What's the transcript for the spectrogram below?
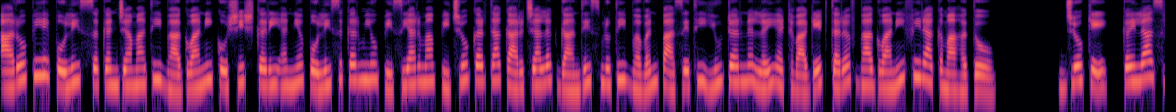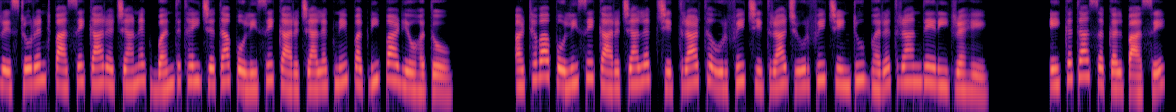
આરોપીએ પોલીસ સકંજામાંથી ભાગવાની કોશિશ કરી અન્ય પોલીસકર્મીઓ પીસીઆરમાં પીછો કરતા કારચાલક ગાંધી સ્મૃતિ ભવન પાસેથી યુ ટર્ન લઈ અઠવાગેટ તરફ ભાગવાની ફિરાકમાં હતો. જો કે, કૈલાસ રેસ્ટોરન્ટ પાસે કાર અચાનક બંધ થઈ જતા પોલીસે કારચાલકને પકડી પાડ્યો હતો. અઠવા પોલીસે કારચાલક ચિત્રાર્થ ઉર્ફે ચિત્રાજ ઉર્ફે ચિંટુ ભરત રાંદેરી રહે. એકતા સકલ પાસે,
